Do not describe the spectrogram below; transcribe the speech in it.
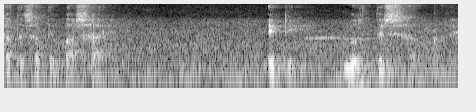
সাথে সাথে বাসায় এটি গুরুত্বের সহকারে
